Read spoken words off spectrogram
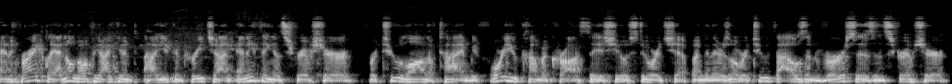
And frankly, I don't know if I can, how you can preach on anything in Scripture for too long of time before you come across the issue of stewardship. I mean, there's over 2,000 verses in Scripture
